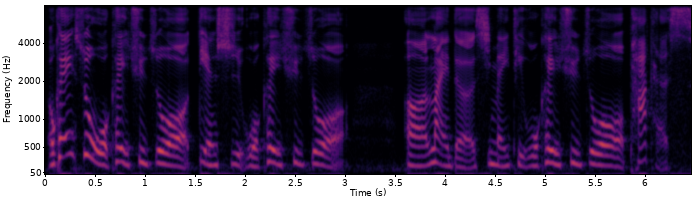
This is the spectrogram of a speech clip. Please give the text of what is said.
，OK，所以我可以去做电视，我可以去做呃 LINE 的新媒体，我可以去做 Podcast。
